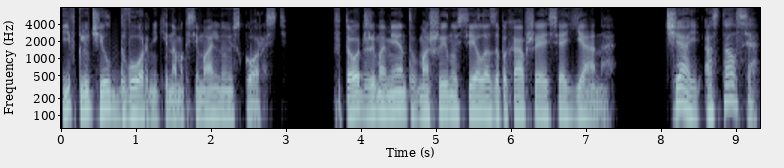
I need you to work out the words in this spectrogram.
и включил дворники на максимальную скорость. В тот же момент в машину села запыхавшаяся Яна. «Чай остался?»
